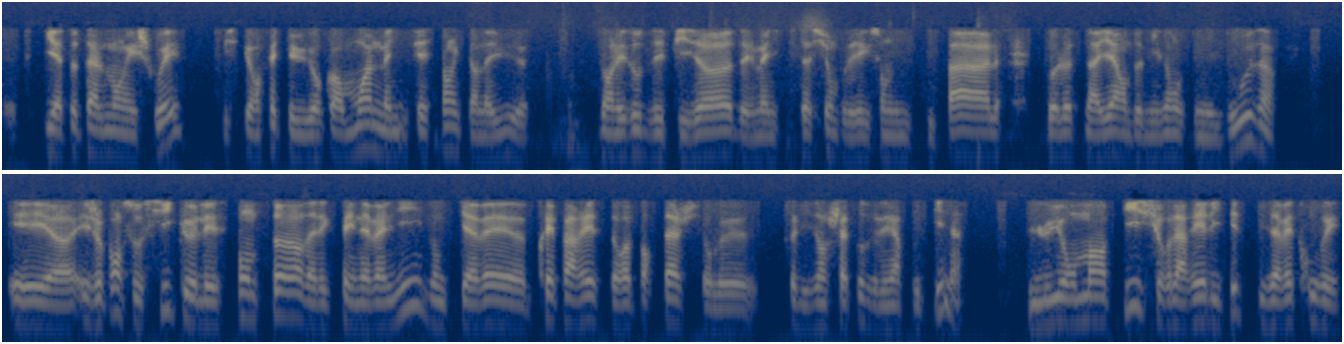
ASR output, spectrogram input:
ce qui a totalement échoué, puisqu'en fait il y a eu encore moins de manifestants qu'il y en a eu dans les autres épisodes, les manifestations pour les élections municipales, Bolotnaya en 2011-2012. Et, euh, et, je pense aussi que les sponsors d'Alexei Navalny, donc qui avaient préparé ce reportage sur le soi-disant château de Vladimir Poutine, lui ont menti sur la réalité de ce qu'ils avaient trouvé.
